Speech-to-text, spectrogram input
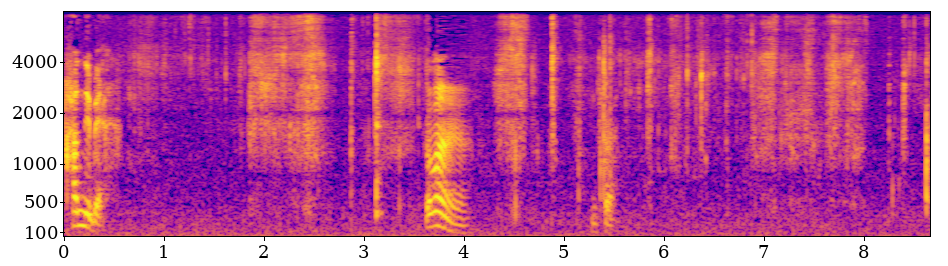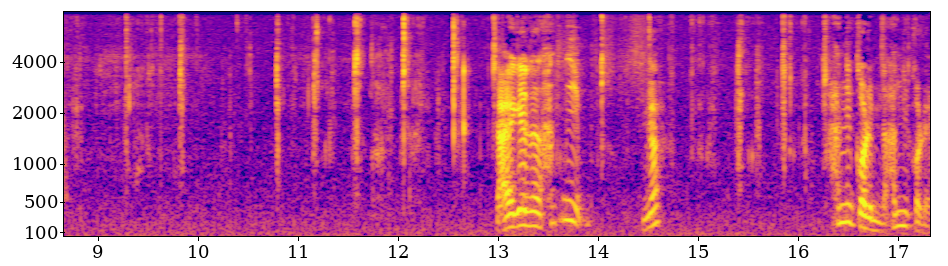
한 입에. 정말, 진짜. 날개는 한 입, 응? 한입거리입니다. 한입거리.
